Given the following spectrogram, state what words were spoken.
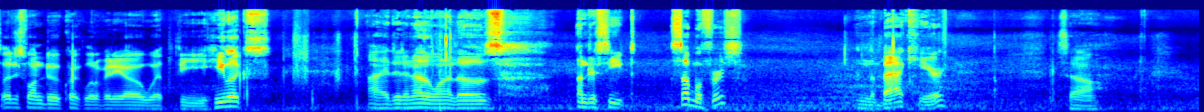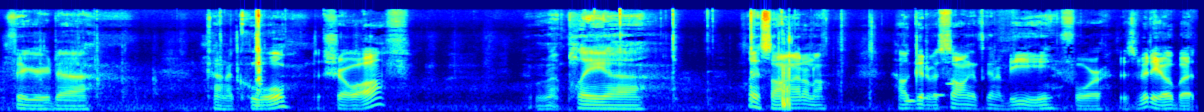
So I just want to do a quick little video with the Helix. I did another one of those underseat subwoofers in the back here. So figured uh, kind of cool to show off. I'm gonna play uh, play a song. I don't know how good of a song it's gonna be for this video, but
